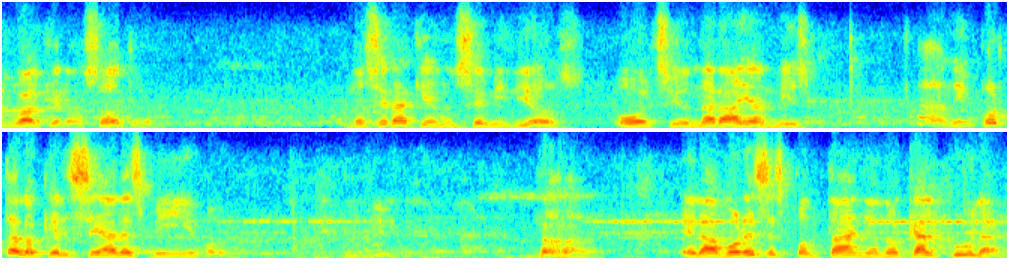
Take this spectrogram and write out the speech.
igual que nosotros. ¿No será que es un semidios? O el señor Narayan mismo. Ah, no importa lo que él sea, él es mi hijo. No, el amor es espontáneo, no calculan.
